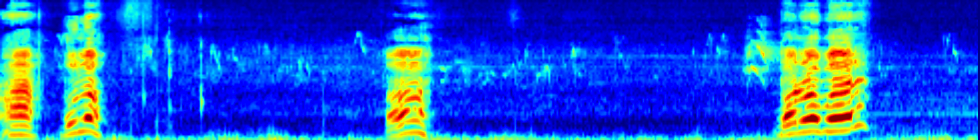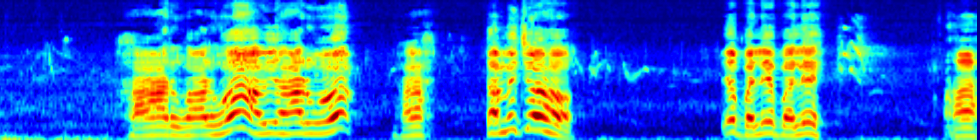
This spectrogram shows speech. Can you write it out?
હા, બોલો. હા. બરોબર. હારું હારું, હો, આવી હારું, હો. હા, તમે ચો હો. એ ભલે ભલે. હા.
